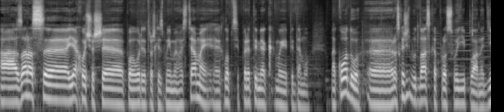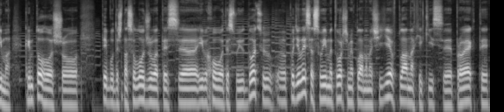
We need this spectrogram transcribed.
А зараз е, я хочу ще поговорити трошки з моїми гостями. Е, Хлопці, перед тим як ми підемо на коду, е, розкажіть, будь ласка, про свої плани. Діма, крім того, що ти будеш насолоджуватись і виховувати свою доцю, поділися своїми творчими планами. Чи є в планах якісь проекти,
